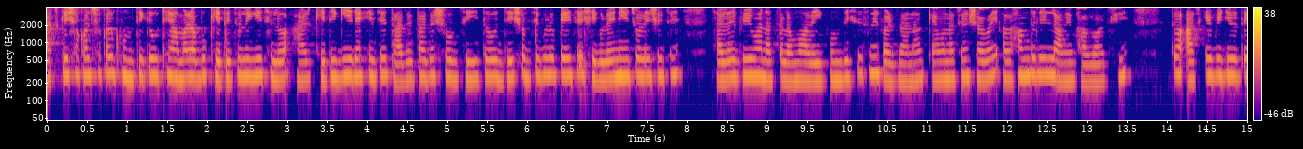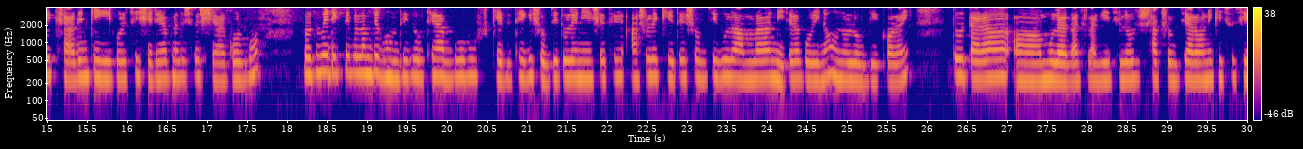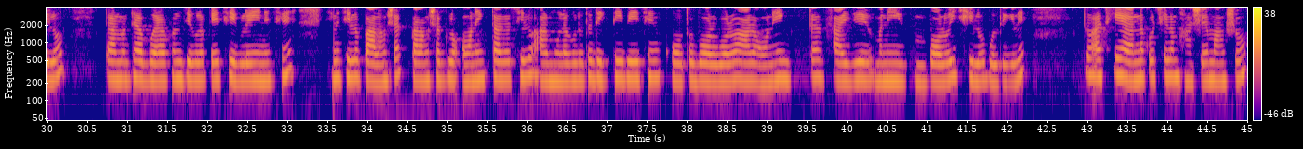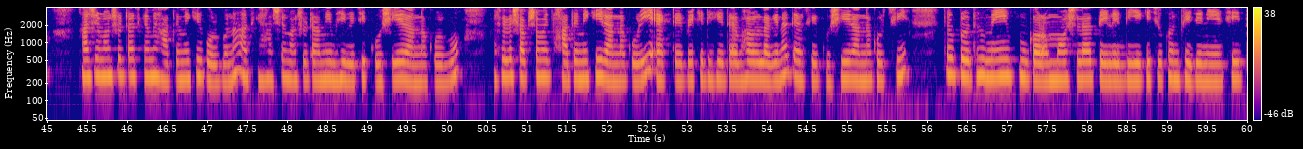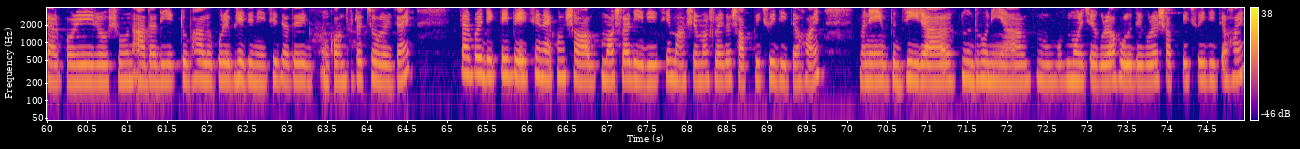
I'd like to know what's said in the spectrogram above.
আজকে সকাল সকাল ঘুম থেকে উঠে আমার আব্বু খেতে চলে গিয়েছিল আর খেতে গিয়ে দেখে যে তাজা তাজা সবজি, তো যে সবজিগুলো পেয়েছে সেগুলোই নিয়ে চলে এসেছে। হ্যালো এভরিওয়ান আসসালামু আলাইকুম দিস ইস মি ফারজানা কেমন আছেন সবাই? আলহামদুলিল্লাহ, আমি ভালো আছি। তো আজকের ভিডিওতে সারাদিন কী কী করেছি সেটাই আপনাদের সাথে শেয়ার করব। প্রথমে দেখতে পেলাম যে ঘুম থেকে উঠে আব্বু খেতে থেকে সবজি তুলে নিয়ে এসেছে। আসলে খেতে সবজিগুলো আমরা নিজেরা করি না, অন্য লোক দিয়ে করাই। তো তারা মূলার গাছ লাগিয়েছিল, শাকসবজি আরও অনেক কিছু ছিল। তার মধ্যে আব্বু এখন যেগুলো পেয়েছে এগুলোই এনেছে। এখানে ছিল পালং শাক। পালং শাকগুলো অনেক তাজা ছিল আর মূলাগুলো তো দেখতেই পেয়েছেন কত বড় বড় আর অনেকটা সাইজের মানে বড়ই ছিল বলতে গেলে। তো আজকে রান্না করছিলাম হাঁসের মাংস। হাঁসের মাংসটা আজকে আমি হাতে মেখে করব না। আজকে হাঁসের মাংসটা আমি ভেবেছি কষিয়ে রান্না করব। আসলে সবসময় হাতে মেখেই রান্না করি। এক টাইপের খেতে খেতে আর ভালো লাগে না, তাই আজকে কষিয়ে রান্না করছি। তো প্রথমে গরম মশলা, তেলে দিয়ে কিছুক্ষণ ভেজে নিয়েছি। তারপরে রসুন, আদা দিয়ে একটু ভালো করে ভেজে নিয়েছি যাতে গন্ধটা চলে যায়। তারপরে দেখতেই পেয়েছেন এখন সব মশলা দিয়ে দিয়েছি। মাংসের মশলায় তো সব কিছুই দিতে হয়। মানে জিরা, ধনিয়া, মরিচের গুঁড়া, হলুদের গুঁড়া সব কিছুই দিতে হয়।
